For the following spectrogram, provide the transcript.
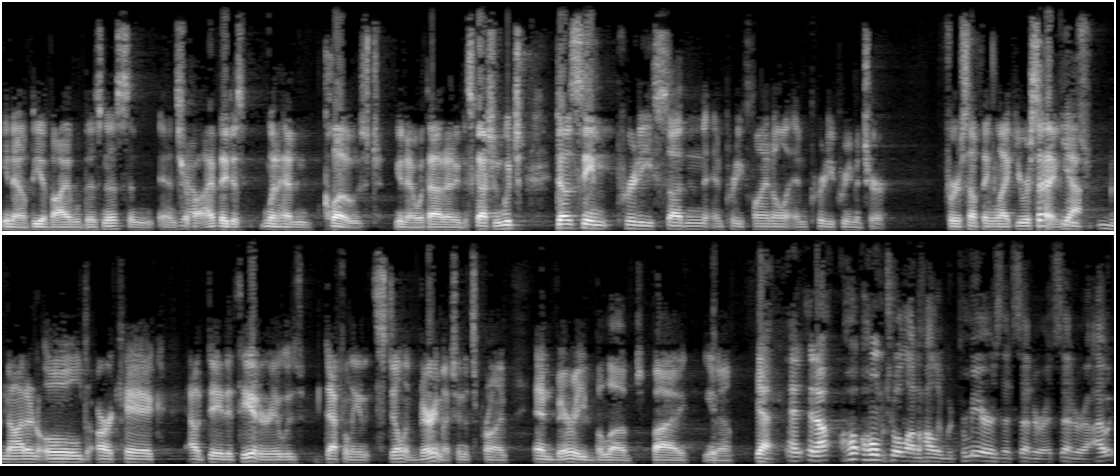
you know, be a viable business and and Yeah. survive. They just went ahead and closed, you know, without any discussion, which does seem pretty sudden and pretty final and pretty premature for something like you were saying. Yeah. Not an old, archaic, outdated theater. It was definitely and it's still very much in its prime and very beloved by you know Yeah, and, and uh, home to a lot of Hollywood premieres, et cetera, et cetera. I would,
